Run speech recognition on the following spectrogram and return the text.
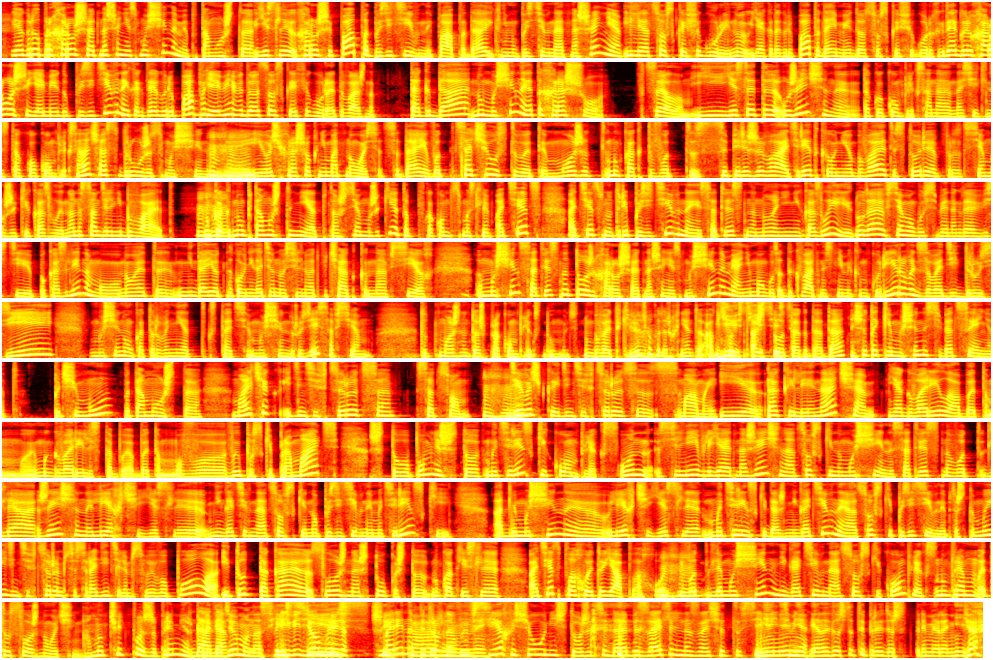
Я говорила про хорошие отношения с мужчинами, потому что если хороший папа, позитивный папа, да, и к нему позитивное отношение, или отцовская фигура, ну, я когда говорю папа, да, я имею в виду отцовская фигура. Когда я говорю хороший, я имею в виду позитивный, когда я говорю папа, я имею в виду отцовская фигура, это важно. Тогда, ну, мужчины — это хорошо в целом. И если это у женщины такой комплекс, она носительница такого комплекса, она часто дружит с мужчинами угу. и очень хорошо к ним относится, да, и вот сочувствует им, может, ну, как-то вот сопереживать. Редко у нее бывает история про все мужики козлы, но на самом деле не бывает. Ну как, ну потому что нет, потому что все мужики это в каком-то смысле отец, отец внутри позитивный, и, соответственно, ну они не козлы. Ну да, все могут себя иногда вести по козлиному, но это не дает такого негативного сильного отпечатка на всех. У мужчин, соответственно, тоже хорошие отношения с мужчинами, они могут адекватно с ними конкурировать, заводить друзей. Мужчина, у которого нет, кстати, мужчин-друзей совсем, тут можно тоже про комплекс думать. Ну, бывают такие да. люди, у которых нет. А, есть, вот, есть, а что есть. тогда, да? Еще такие мужчины себя ценят. Почему? Потому что мальчик идентифицируется с отцом. Угу. Девочка идентифицируется с мамой. И так или иначе, я говорила об этом, мы говорили с тобой об этом в выпуске про мать, что помнишь, что материнский комплекс, он сильнее влияет на женщину, отцовский на мужчины. Соответственно, вот для женщины легче, если негативный отцовский, но позитивный материнский, а для мужчины легче, если материнский даже негативный, а отцовский позитивный, потому что мы идентифицируемся с родителем своего пола, и тут такая сложная штука, что ну как, если отец плохой, то я плохой. Мгм. И вот для мужчин негативный отцовский комплекс, ну прям это сложно очень. А мы чуть позже пример Да, да. приведем. У нас Приведем, есть, есть Марина Петровна, вы всех еще уничтожите, да, обязательно, значит, всеми Не-не-не, я надеялась, что ты приведешь этот пример, а не я.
